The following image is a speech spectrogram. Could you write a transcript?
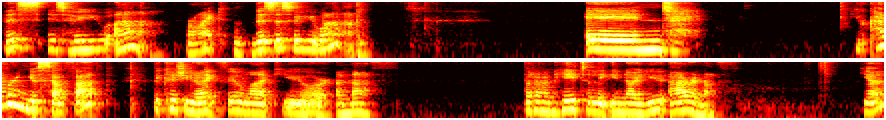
this is who you are, right? This is who you are and you're covering yourself up because you don't feel like you're enough. But I'm here to let you know you are enough. Yeah?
